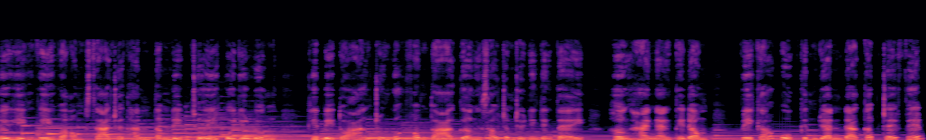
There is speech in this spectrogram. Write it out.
nữ diễn viên và ông xã trở thành tâm điểm chú ý của dư luận khi bị tòa án Trung Quốc phong tỏa gần 600 triệu nhân dân tệ, hơn 2.000 tỷ đồng vì cáo buộc kinh doanh đa cấp trái phép.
